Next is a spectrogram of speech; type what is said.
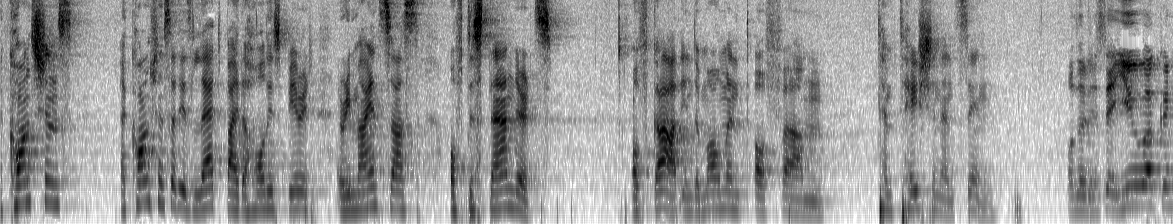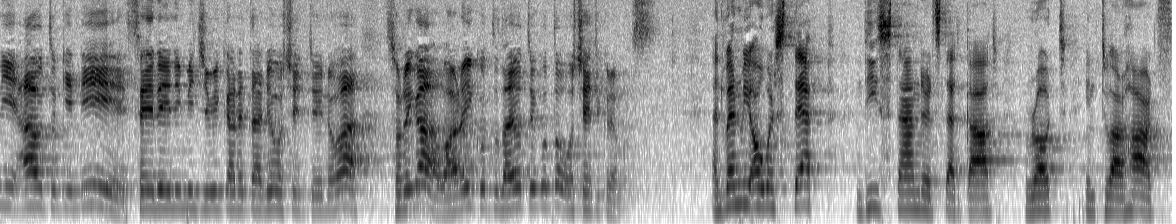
A conscience, a conscience that is led by the Holy Spirit reminds us of the standards of God in the moment of um, temptation and sin. 本当にですね誘惑に遭う時に精霊に導かれた良心というのはそれが悪いことだよということを教えてくれます And when we overstep these standards that God wrote into our hearts,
